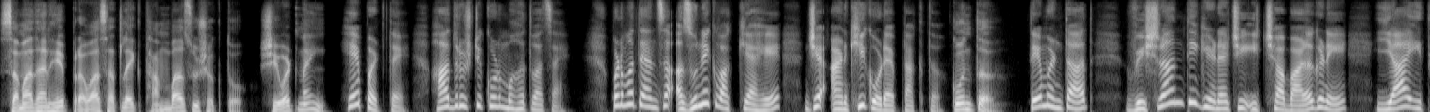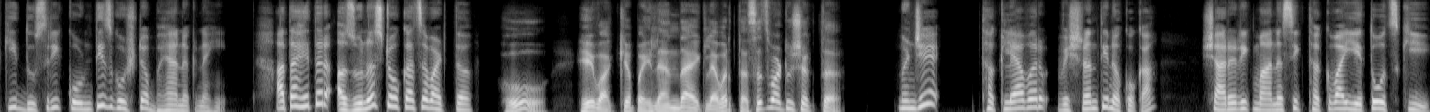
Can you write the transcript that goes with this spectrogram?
समाधान हे प्रवासातला एक थांबा असू शकतो. शेवट नाही. हे पटतंय. हा दृष्टिकोन महत्त्वाचा आहे. पण मग त्यांचं अजून एक वाक्य आहे जे आणखी कोड्याप टाकतं. कोणतं? ते म्हणतात विश्रांती घेण्याची इच्छा बाळगणे या इतकी दुसरी कोणतीच गोष्ट भयानक नाही. आता हे तर अजूनच टोकाचं वाटतं. हो हे वाक्य पहिल्यांदा ऐकल्यावर तसंच वाटू शकतं. म्हणजे थकल्यावर विश्रांती नको का? शारीरिक मानसिक थकवा येतोच की.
